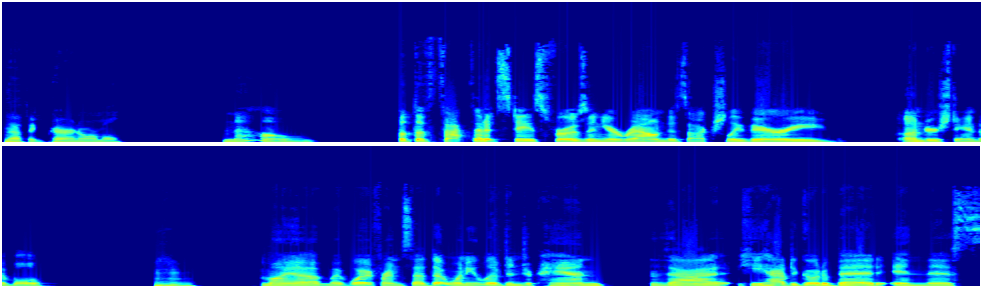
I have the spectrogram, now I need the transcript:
Nothing paranormal. no. But the fact that it stays frozen year round is actually very understandable. hmm my uh, my boyfriend said that when he lived in Japan that he had to go to bed in this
